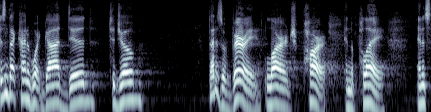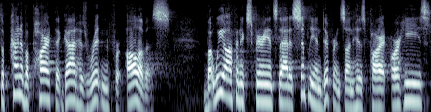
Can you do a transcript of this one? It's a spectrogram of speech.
Isn't that kind of what God did to Job? That is a very large part in the play. And it's the kind of a part that God has written for all of us. But we often experience that as simply indifference on His part, or He's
